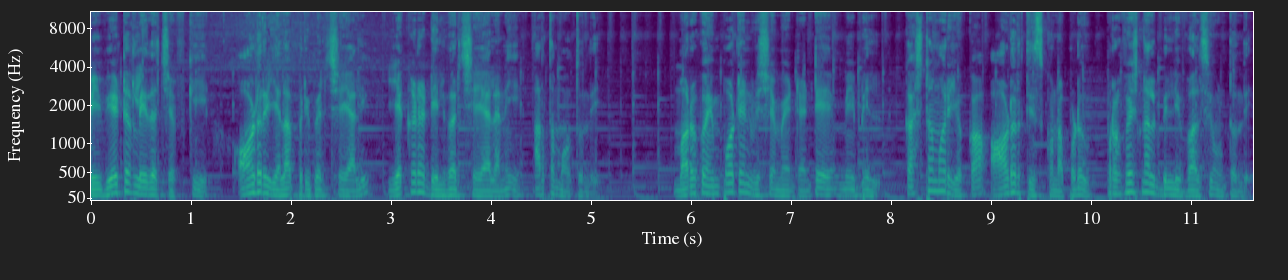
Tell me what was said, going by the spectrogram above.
మీ వేటర్ లేదా చెఫ్కి ఆర్డర్ ఎలా ప్రిపేర్ చేయాలి ఎక్కడ డెలివర్ చేయాలని అర్థమవుతుంది. మరొక ఇంపార్టెంట్ విషయం ఏంటంటే మీ బిల్ కస్టమర్ యొక్క ఆర్డర్ తీసుకున్నప్పుడు ప్రొఫెషనల్ బిల్ ఇవ్వాల్సి ఉంటుంది.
